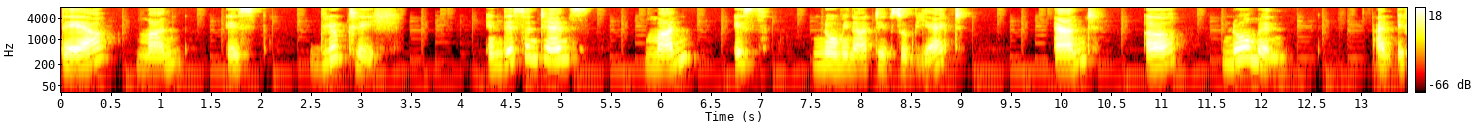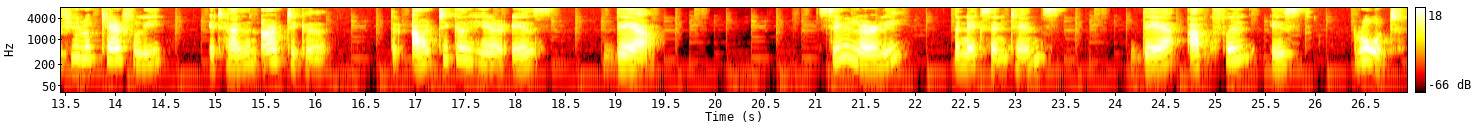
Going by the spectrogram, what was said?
Der Mann ist glücklich. In this sentence, Mann ist nominative subject and a nomen. And if you look carefully, it has an article The article here is der. Similarly, the next sentence, der Apfel ist rot.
